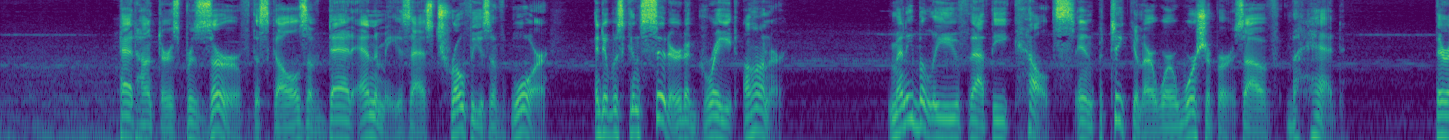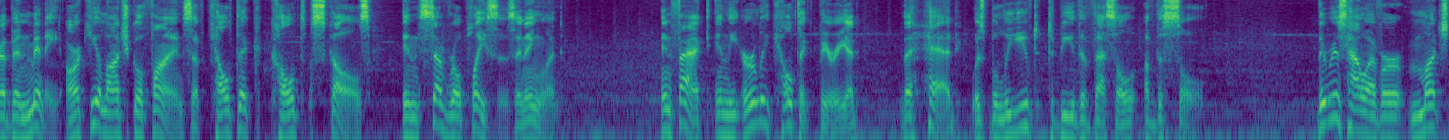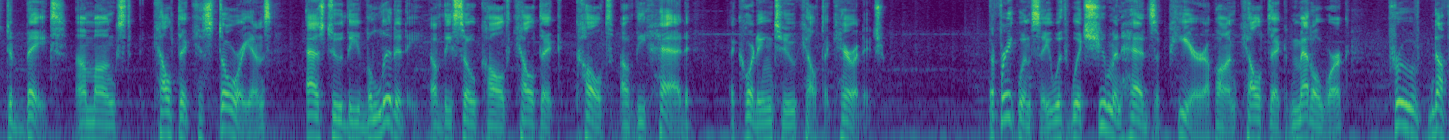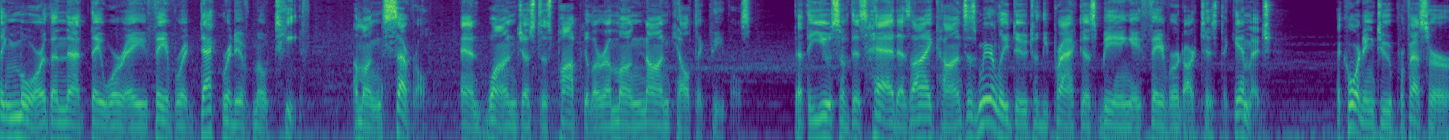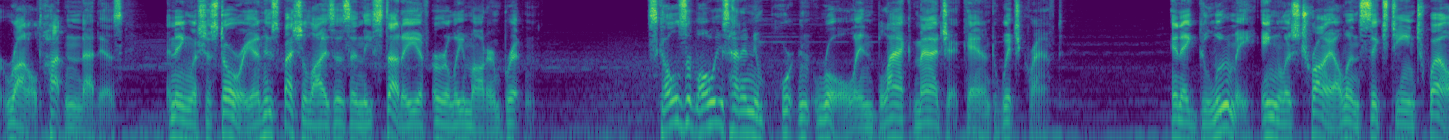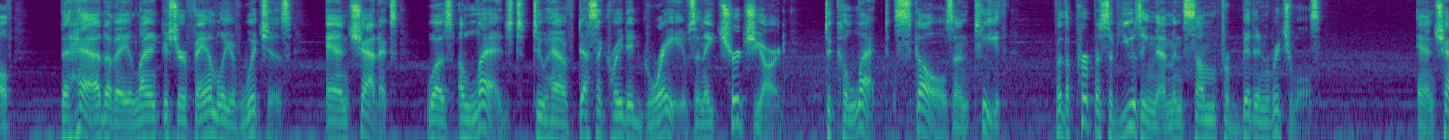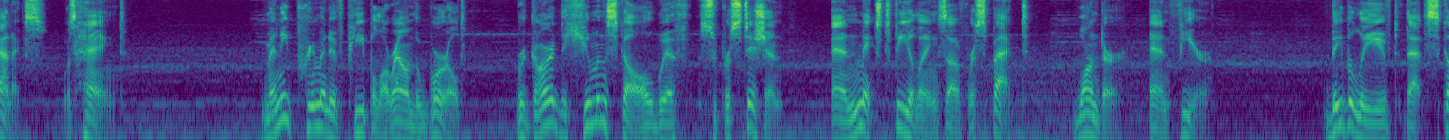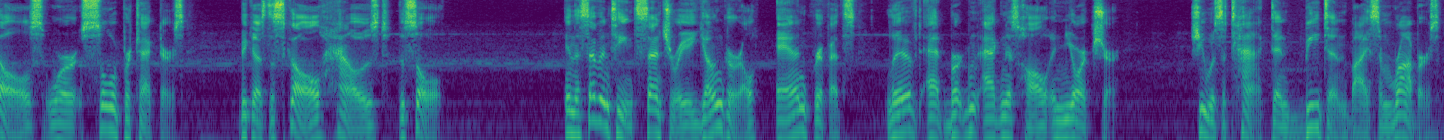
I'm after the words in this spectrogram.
Headhunters preserved the skulls of dead enemies as trophies of war, and it was considered a great honor. Many believe that the Celts in particular were worshippers of the head. There have been many archaeological finds of Celtic cult skulls in several places in England. In fact, in the early Celtic period, the head was believed to be the vessel of the soul. There is, however, much debate amongst Celtic historians as to the validity of the so-called Celtic cult of the head according to Celtic heritage. The frequency with which human heads appear upon Celtic metalwork proved nothing more than that they were a favorite decorative motif among several, and one just as popular among non-Celtic peoples, that the use of this head as icons is merely due to the practice being a favored artistic image, according to Professor Ronald Hutton, that is, an English historian who specializes in the study of early modern Britain. Skulls have always had an important role in black magic and witchcraft. In a gloomy English trial in 1612, the head of a Lancashire family of witches, Anne Chattox, was alleged to have desecrated graves in a churchyard to collect skulls and teeth for the purpose of using them in some forbidden rituals. Anne Chattox was hanged. Many primitive people around the world regard the human skull with superstition and mixed feelings of respect, wonder, and fear. They believed that skulls were soul protectors because the skull housed the soul. In the 17th century, a young girl, Anne Griffiths, lived at Burton Agnes Hall in Yorkshire. She was attacked and beaten by some robbers.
